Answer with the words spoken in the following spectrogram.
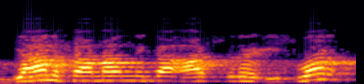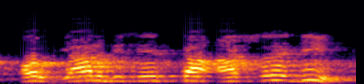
ज्ञान सामान्य का आश्रय ईश्वर और ज्ञान विशेष का आश्रय जीव।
